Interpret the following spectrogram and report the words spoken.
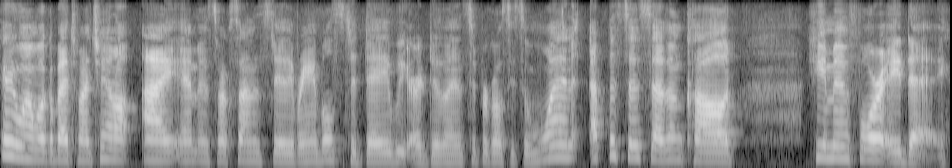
Hey everyone, welcome back to my channel. I am Ms. Roxana's Daily Rambles. Today we are doing Supergirl Season 1, Episode 7 called Human for a Day.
